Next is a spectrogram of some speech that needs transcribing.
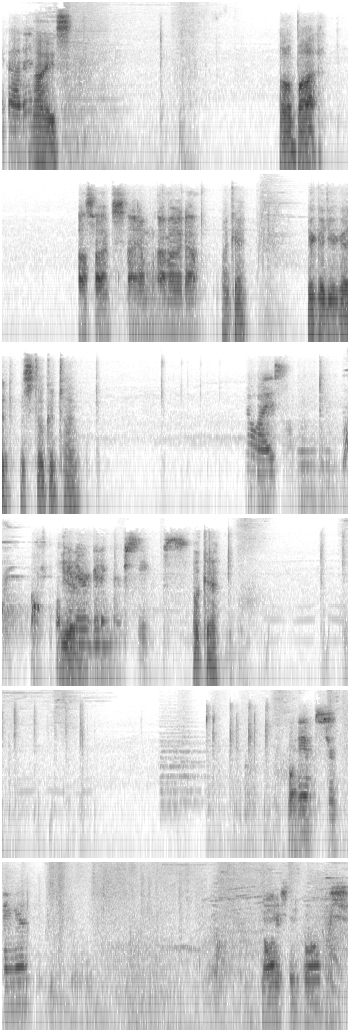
I got it. Nice. Uh, bot. Oh, sucks. I'm, I'm gonna go down. Okay. You're good. You're good. It's still good time. No eyes. Okay, Yeah. they're getting their seats. Okay. They have surfing in. Nice in the box.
